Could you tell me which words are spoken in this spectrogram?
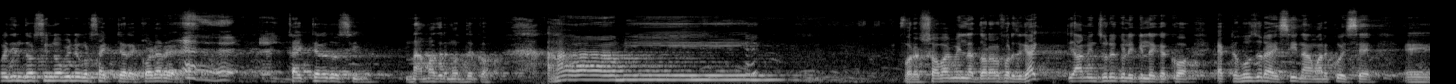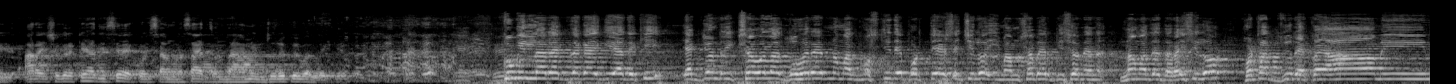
ওই দিন ধরছি নবীনগর সাইডটারে কয়টারে সাইডটারে ধরছি। নামাজের মধ্যে ক। আমি পরে সবাই মিল্লা ধরার পরে আমি জোরে কি লেগে ক? একটা হুজুর আইসি না, আমার কইছে আড়াইশো করে টেহা দিছে। কইছে, আমরা চারজন না আমি জোরে কইবার লেগে। কুমিল্লার এক জায়গায় গিয়া দেখি, একজন রিক্সাওয়ালা জোহরের নামাজ মসজিদে পড়তে এসেছিল, ইমাম সাহেবের পিছনে নামাজে দাঁড়াইছিল। হঠাৎ জুড়ে কয়, আমিন।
